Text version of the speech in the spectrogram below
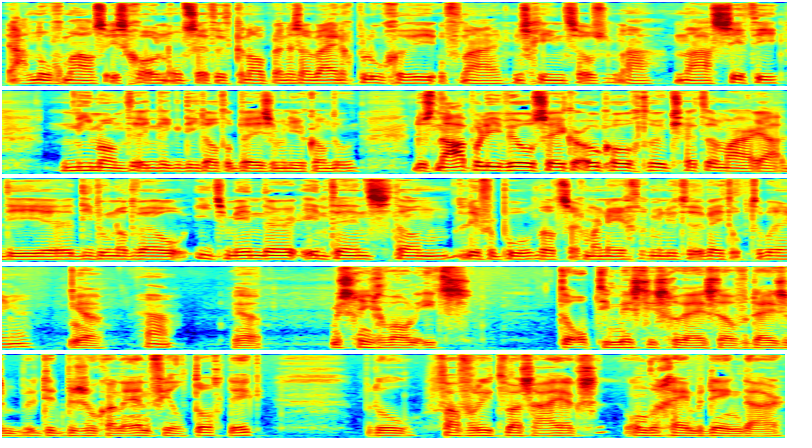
ja, nogmaals, is gewoon ontzettend knap. En er zijn weinig ploegen die, of nou, misschien zelfs na, na City, niemand denk ik die dat op deze manier kan doen. Dus Napoli wil zeker ook hoog druk zetten. Maar ja, die, eh, die doen dat wel iets minder intens dan Liverpool. Dat zeg maar 90 minuten weet op te brengen. Ja, Ja. ja. Misschien gewoon iets te optimistisch geweest over deze, dit bezoek aan Anfield, toch, Dick? Ik bedoel, favoriet was Ajax onder geen beding daar.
